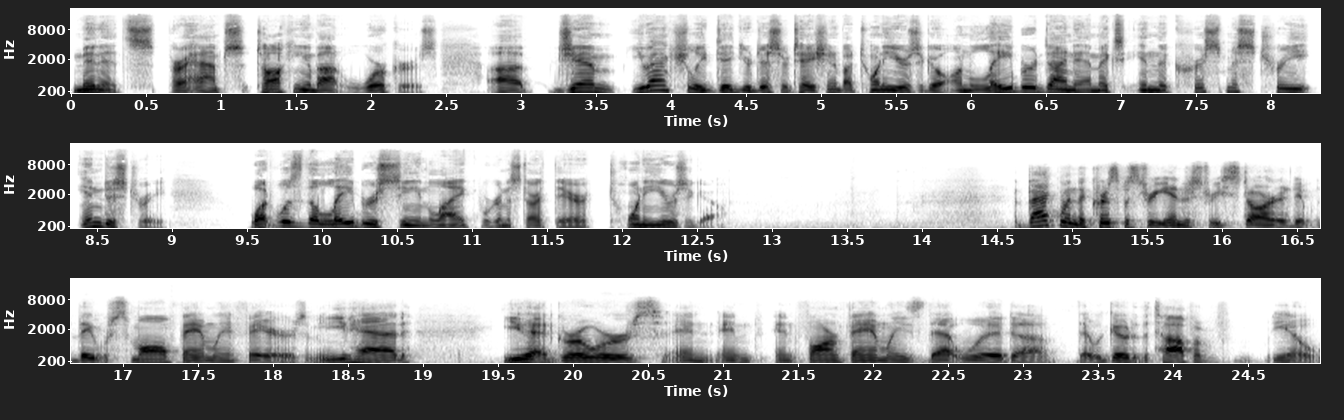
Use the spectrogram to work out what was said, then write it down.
minutes perhaps, talking about workers. Uh, Jim, you actually did your dissertation about 20 years ago on labor dynamics in the Christmas tree industry. What was the labor scene like? We're going to start there 20 years ago. Back when the Christmas tree industry started, it, they were small family affairs. I mean, you had you had growers and and and farm families that would uh, that would go to the top of you know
